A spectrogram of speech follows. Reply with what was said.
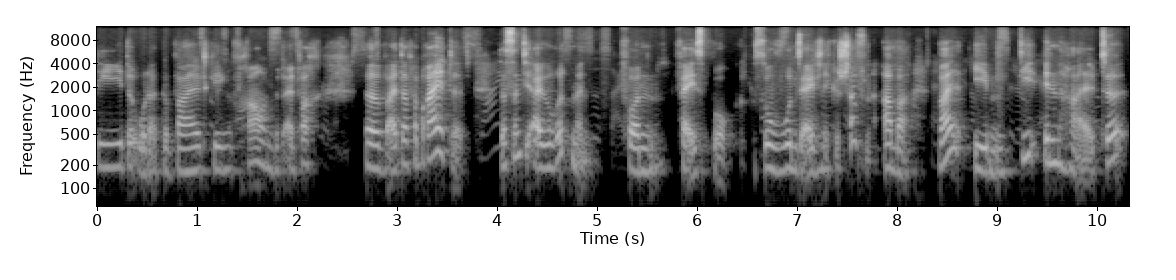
Rede oder Gewalt gegen Frauen wird einfach äh, weiter verbreitet. Das sind die Algorithmen von Facebook. So wurden sie eigentlich nicht geschaffen. Aber weil eben die Inhalte,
